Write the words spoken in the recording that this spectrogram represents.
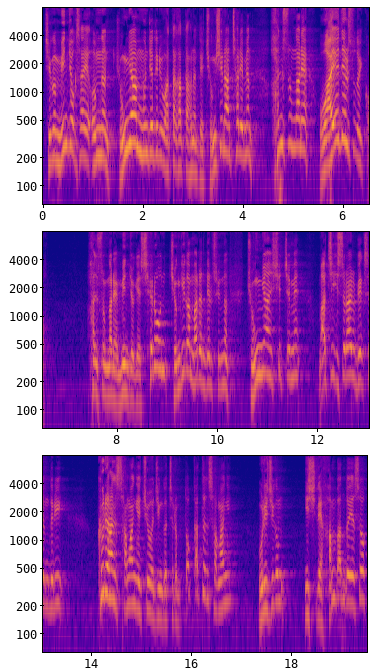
지금 민족사에 없는 중요한 문제들이 왔다 갔다 하는데 정신 안 차리면 한순간에 와야 될 수도 있고 한순간에 민족의 새로운 전기가 마련될 수 있는 중요한 시점에 마치 이스라엘 백성들이 그러한 상황에 주어진 것처럼 똑같은 상황이 우리 지금 이 시대 한반도에서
